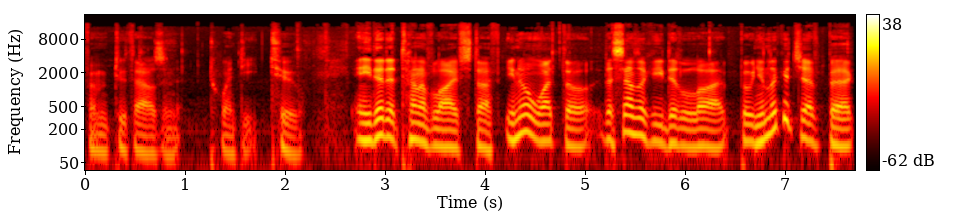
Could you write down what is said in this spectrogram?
from 2022. And he did a ton of live stuff. You know what though? That sounds like he did a lot, but when you look at Jeff Beck,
